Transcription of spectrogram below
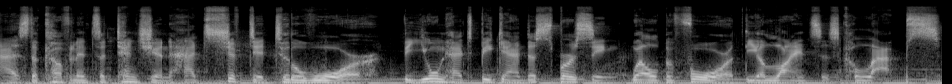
As the Covenant's attention had shifted to the war, the Yonhet began dispersing well before the Alliance's collapse.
